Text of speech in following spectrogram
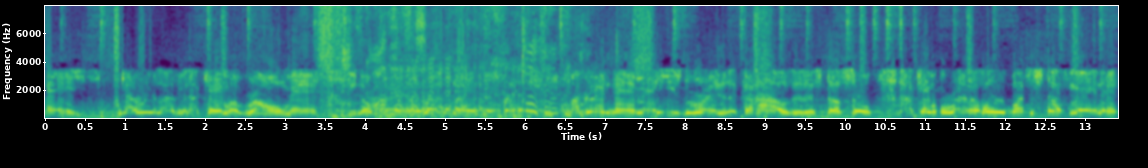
Hey, you gotta realize, man, I came up wrong, man. You know, my granddad, my granddad, man, he used to run liquor houses and stuff. So I came up around a whole bunch of stuff, man, that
